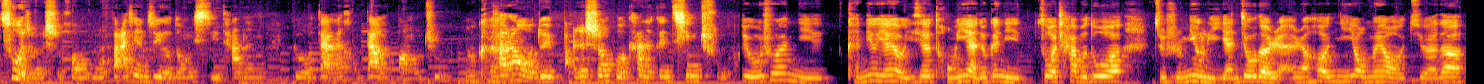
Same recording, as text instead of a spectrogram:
挫折的时候，我发现这个东西它能给我带来很大的帮助。OK，它让我对把这生活看得更清楚。比如说你。肯定也有一些同业就跟你做差不多，就是命理研究的人。然后你有没有觉得，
